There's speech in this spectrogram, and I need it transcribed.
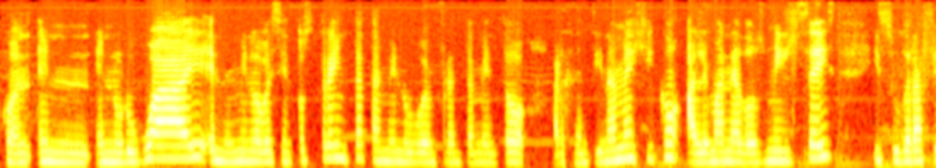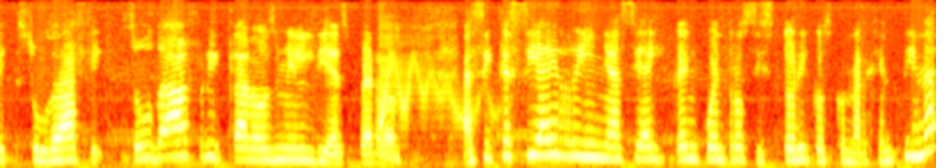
con, en, Uruguay, en el 1930 también hubo enfrentamiento Argentina-México, Alemania 2006 y Sudáfrica, Sudáfrica 2010, perdón. Así que sí hay riñas, sí hay encuentros históricos con Argentina.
